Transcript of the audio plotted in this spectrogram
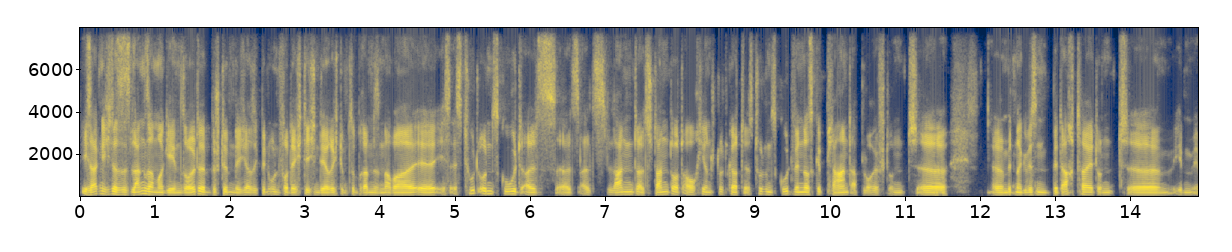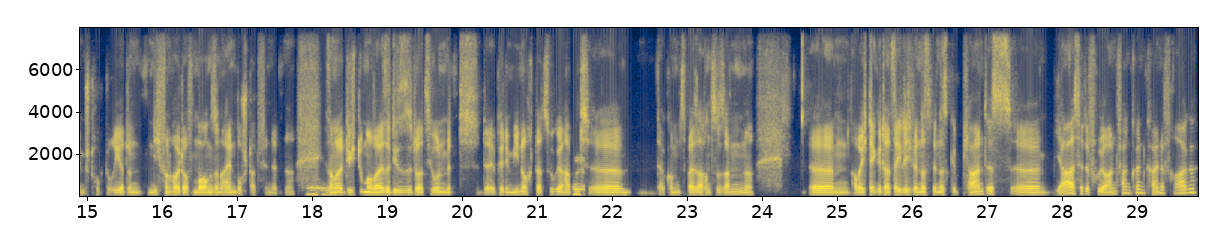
ich sage nicht, dass es langsamer gehen sollte, bestimmt nicht. Also ich bin unverdächtig in der Richtung zu bremsen, aber äh, es, es, tut uns gut als, als, als Land, als Standort auch hier in Stuttgart, es tut uns gut, wenn das geplant abläuft und äh, äh, mit einer gewissen Bedachtheit und äh, eben, eben strukturiert und nicht von heute auf morgen so ein Einbruch stattfindet. Ne? Mhm. Jetzt haben wir natürlich dummerweise diese Situation mit der Epidemie noch dazu gehabt. Mhm. Äh, da kommen zwei Sachen zusammen. Ne? Ähm, aber ich denke tatsächlich, wenn das, wenn das geplant ist, äh, ja, es hätte früher anfangen können, keine Frage.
